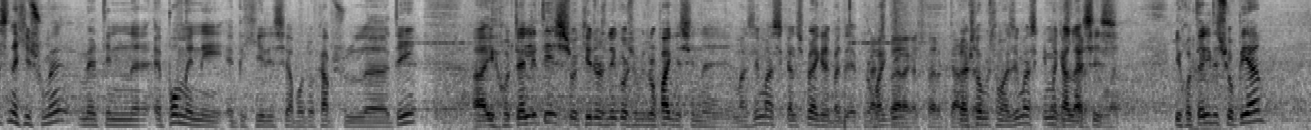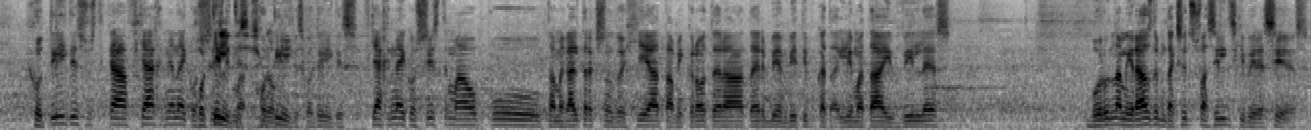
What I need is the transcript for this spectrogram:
Να συνεχίσουμε με την ε, επόμενη επιχείρηση από το Capsule T. Ε, η χοτέλη τη, ο κύριος Νίκος Επιτροπάκης είναι μαζί μας. Καλησπέρα κύριε Επιτροπάκη. Καλησπέρα, καλησπέρα. Ευχαριστώ που είστε μαζί μας. Είμαι καλά, εσείς; Η χοτέλη τη, η οποία; Η χοτέλη τη ουσιαστικά φτιάχνει ένα οικοσύστημα. Χοτέλη τη, Φτιάχνει ένα οικοσύστημα όπου τα μεγαλύτερα ξενοδοχεία, τα μικρότερα, τα Airbnb τύπου καταλήμματα, οι βίλε μπορούν να μοιράζονται μεταξύ τους facilities και υπηρεσίες.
